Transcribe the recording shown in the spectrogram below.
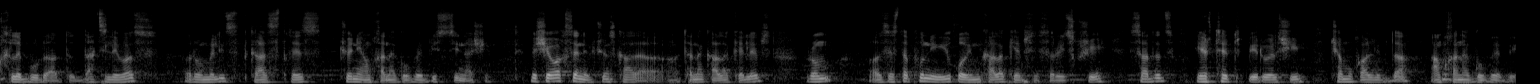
ახლებურად დაძლევას, რომელიც დგას დღეს ჩვენი ამხანაგობების წინაშე. მე შევახსენებ ჩვენს თანაკალაკელებს, რომ ზესტაფონი იყო იმ ქალაქების რიცხვში, სადაც ერთ-ერთ პირველში ჩამოყალიბდა ამხანაგობები.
